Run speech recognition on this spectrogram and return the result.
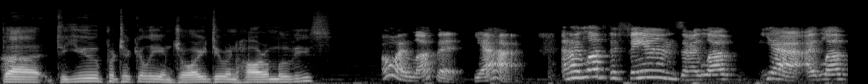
But do you particularly enjoy doing horror movies? Oh, I love it. Yeah. And I love the fans and I love yeah, I love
